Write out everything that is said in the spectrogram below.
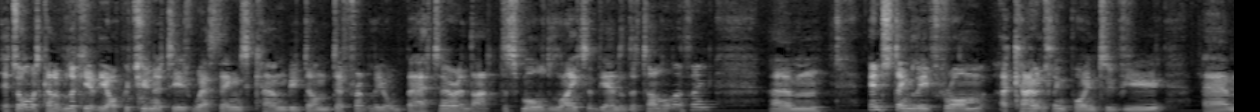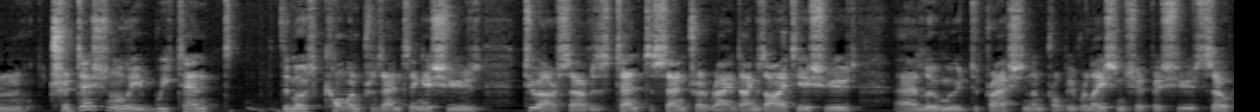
it's almost kind of looking at the opportunities where things can be done differently or better, and that's the small light at the end of the tunnel, I think. Um, interestingly, from a counselling point of view, um, traditionally we tend to, the most common presenting issues to our services tend to centre around anxiety issues, uh, low mood depression, and probably relationship issues. So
